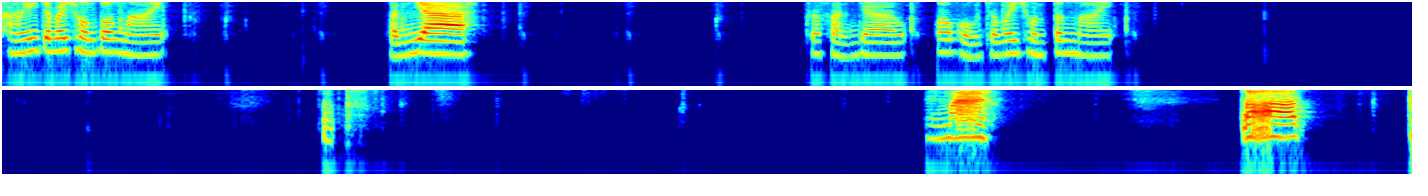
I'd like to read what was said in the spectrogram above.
ครั้งนี้จะไม่ชนต้นไม้ สัญญา จะสัญญาว่าผมจะไม่ชนต้นไม้มาตัด โ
